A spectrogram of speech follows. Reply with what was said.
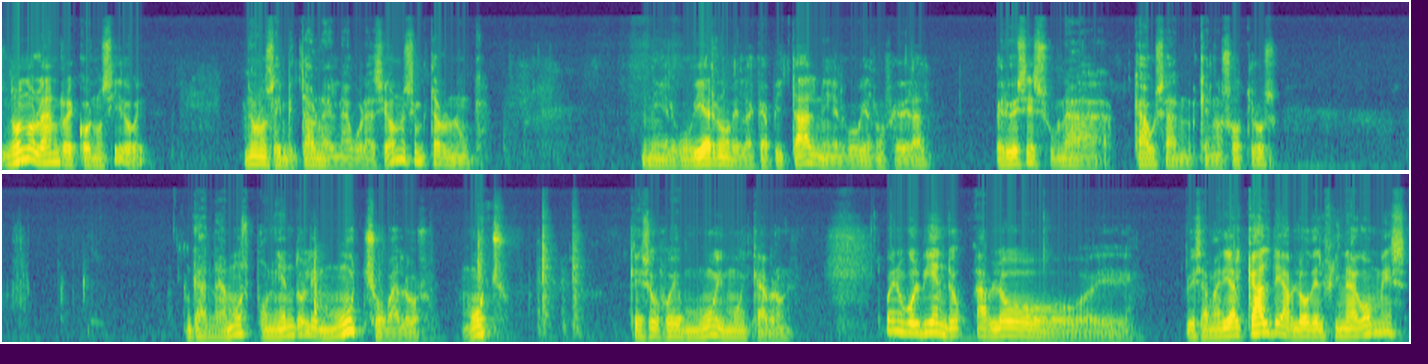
no nos lo han reconocido. ¿eh? No nos invitaron a la inauguración, no nos invitaron nunca. Ni el gobierno de la capital, ni el gobierno federal. Pero esa es una causa que nosotros ganamos poniéndole mucho valor, mucho. Que eso fue muy, muy cabrón. Bueno, volviendo, habló eh, Luisa María Alcalde, habló Delfina Gómez,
